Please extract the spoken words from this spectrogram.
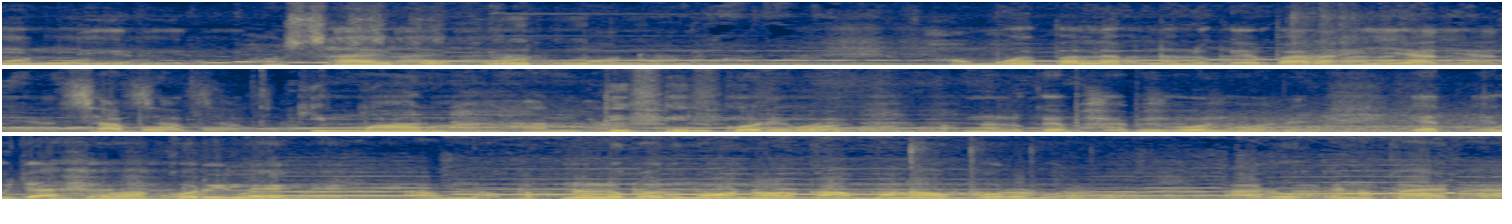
মন্দিৰ সঁচাই বহুত মনোমোহা। সময় পালে আপোনালোকে এবাৰ আহি ইয়াত চাব কিমান শান্তি ফিল কৰিব আপোনালোকে ভাবিব নোৱাৰে। ইয়াত পূজা সেৱা কৰিলে আপোনালোকৰ মনৰ কামনাও পূৰণ হ'ব আৰু এনেকুৱা এটা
